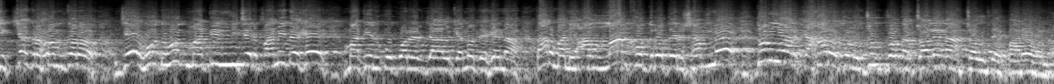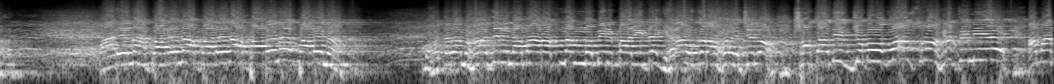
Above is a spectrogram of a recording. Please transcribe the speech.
শিক্ষা গ্রহণ করো। যে হুদ হুদ মাটির নিচের পানি দেখে, মাটির উপরের জাল কেন দেখে না? তার মানে আল্লাহর কুদরতের সামনে দুনিয়ার কাহারও কোনো যোগ্যতা চলে না, চলতে পারেও না। পারে না পারে না পারে না পারে না পারে না। মহতারা মহাজিরিন আমার আপনার নবীর বাড়িটা ঘেরাও করা হয়েছিল। শতাধিক যুবক অস্ত্র হাতে নিয়ে আমার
